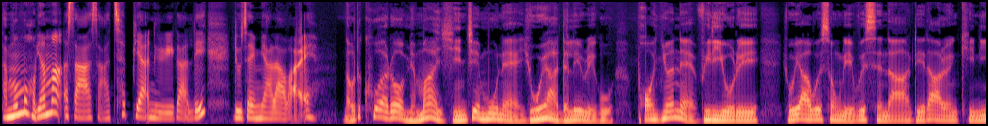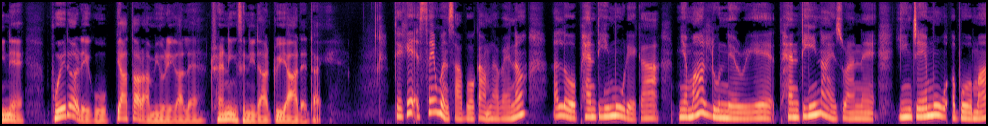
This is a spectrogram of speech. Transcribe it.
ဒါမှမဟုတ်ရမအစားအစာချက်ပြနေတွေကလေလူကြိုက်များလာပါတယ်နောက်တစ်ခုကတော့မြမယဉ်ကျေးမှုနဲ့ရိုးရာဓလေ့တွေကိုဖော်ညွှန်းတဲ့ဗီဒီယိုတွေရိုးရာဝတ်စုံတွေဝတ်ဆင်တာ data ရန်ခီနီးနဲ့ဖွေးတော်တွေကိုပြသတာမျိုးတွေကလည်း training စနေတာတွေ့ရတဲ့တိုက် တကယ်အစိတ်ဝင်စားဖို့ကောင်းတာပဲနော်အဲ့လိုဖန်တီးမှုတွေကမြမလူနေရရဲ့ဖန်တီးနိုင်စွမ်းနဲ့ယဉ်ကျေးမှုအပေါ်မှာ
